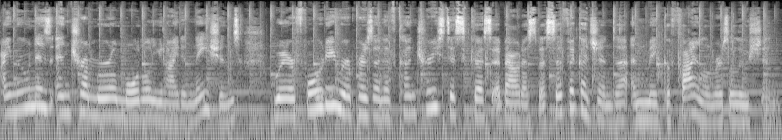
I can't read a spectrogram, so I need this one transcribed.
IMOON is Intramural Modal United Nations, where 40 representative countries discuss about a specific agenda and make a final resolution.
